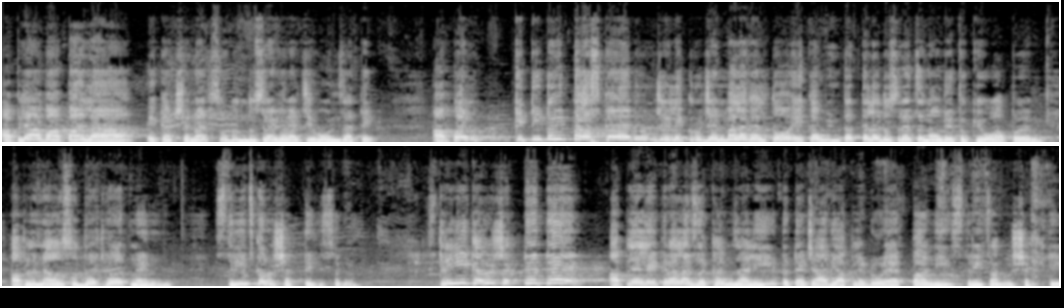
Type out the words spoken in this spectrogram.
आपल्या बापाला एका क्षणात सोडून दुसऱ्या घराची होऊन जाते. आपण कितीतरी तास काळा देऊन जे लेकरू जन्माला घालतो एका मिनिटात त्याला दुसऱ्याचं नाव देतो की हो आपण. आपलं नाव सुद्धा ठेवत नाही. स्त्रीच करू शकते हे सगळं. स्त्री करू शकते ते. आपल्या लेकराला जखम झाली तर त्याच्या आधी आपल्या डोळ्यात पाणी स्त्रीच आणू शकते.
